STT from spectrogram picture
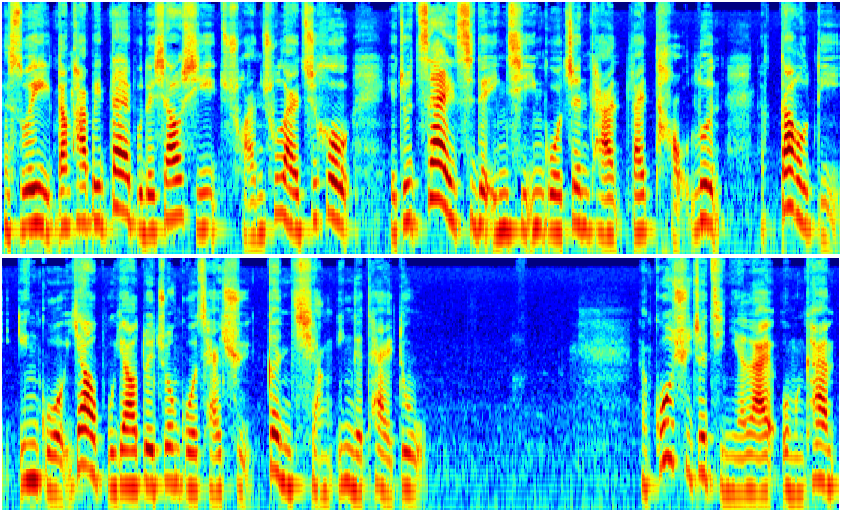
那所以当他被逮捕的消息传出来之后，也就再一次的引起英国政坛来讨论，那到底英国要不要对中国采取更强硬的态度？那过去这几年来，我们看。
